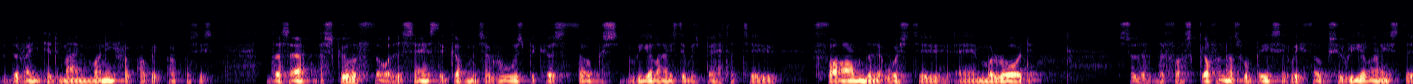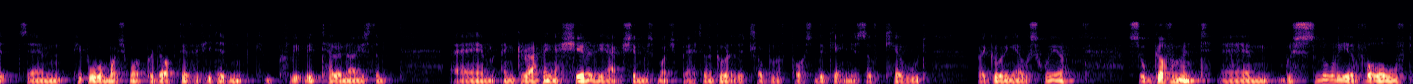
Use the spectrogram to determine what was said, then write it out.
the right to demand money for public purposes. There's a, a school of thought that says that governments arose because thugs realised it was better to farm than it was to uh, maraud. So the, the first governors were basically thugs who realised that um, people were much more productive if you didn't completely tyrannise them. Um, and grabbing a share of the action was much better than going to the trouble of possibly getting yourself killed by going elsewhere. So government um, was slowly evolved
